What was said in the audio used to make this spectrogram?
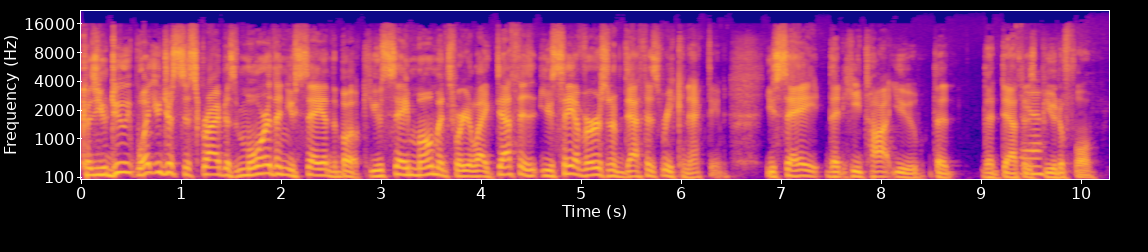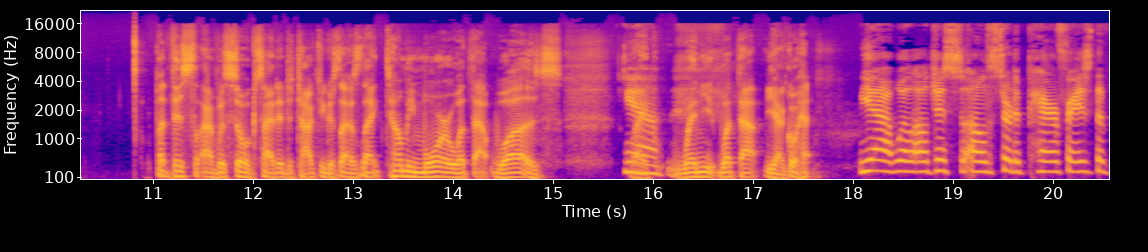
Because you do what you just described is more than you say in the book. You say moments where you're like, death is. You say a version of death is reconnecting. You say that he taught you that that death yeah. is beautiful but this I was so excited to talk to you because I was like, tell me more what that was. Yeah. Like when you what that yeah, go ahead. Yeah, well I'll just I'll sort of paraphrase the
